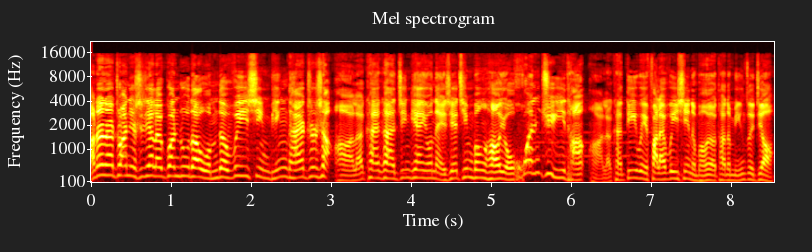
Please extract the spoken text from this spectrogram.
好的，那抓紧时间来关注到我们的微信平台之上啊，来看一看今天有哪些亲朋好友欢聚一堂啊！来看第一位发来微信的朋友，他的名字叫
